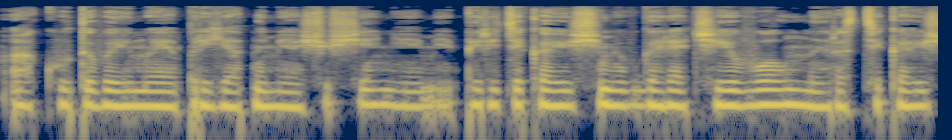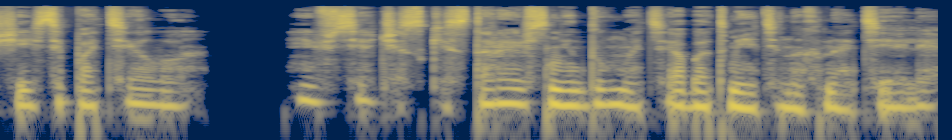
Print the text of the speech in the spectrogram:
окутываемая приятными ощущениями, перетекающими в горячие волны, растекающиеся по телу. И всячески стараюсь не думать об отметинах на теле.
